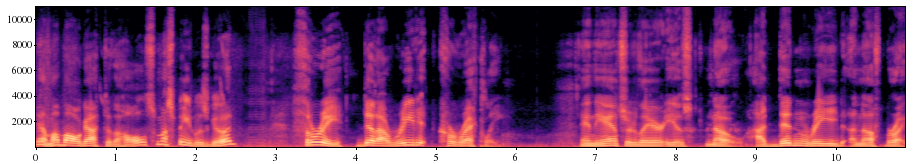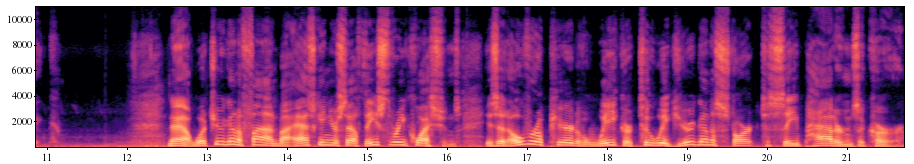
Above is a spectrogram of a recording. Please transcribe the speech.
Yeah, my ball got to the hole, so my speed was good. Three, did I read it correctly? And the answer there is no, I didn't read enough break. Now, what you're going to find by asking yourself these three questions is that over a period of a week or two weeks, you're going to start to see patterns occur.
